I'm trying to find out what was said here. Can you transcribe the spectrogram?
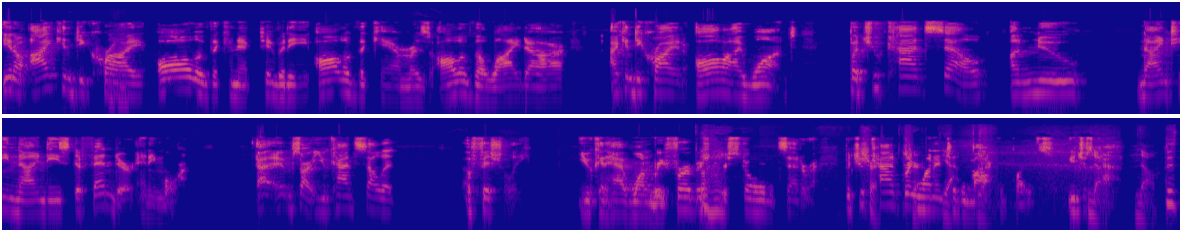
You know, I can decry all of the connectivity, all of the cameras, all of the lidar. I can decry it all I want, but you can't sell a new 1990s Defender anymore. I, I'm sorry, you can't sell it officially. You can have one refurbished, Mhm. restored, etc. But you Sure, can't bring sure, one into yeah. the marketplace. You just No. can't. No. Th-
